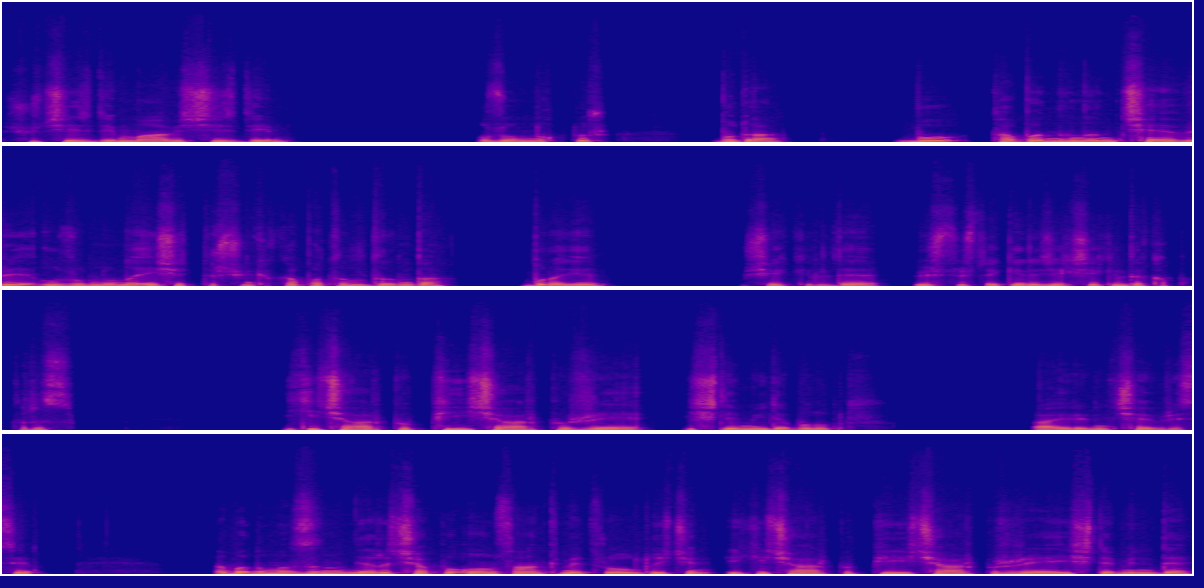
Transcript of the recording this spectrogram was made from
şu çizdiğim, mavi çizdiğim uzunluktur. Bu da bu tabanının çevre uzunluğuna eşittir. Çünkü kapatıldığında burayı bu şekilde üst üste gelecek şekilde kapatırız. 2 çarpı pi çarpı r işlemiyle bulunur. Dairenin çevresi. Tabanımızın yarıçapı 10 santimetre olduğu için 2 çarpı pi çarpı r işleminde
